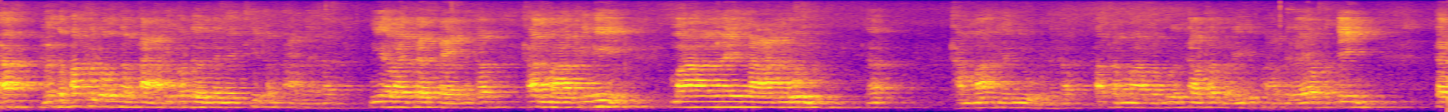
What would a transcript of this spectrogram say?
นะเหมือนกับพระธุดงค์ต่างๆ ที่เขาเดินไปในที่ต่างๆนะครับ มีอะไรแปลกๆนะครับ ท่านมาที่นี่มาในลานบุญ ธรรมะยังอยู่นะครับพระธรรมาสัมพุทธเจ้าท่านปรินิพพานไปแล้วก็จริงแต่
